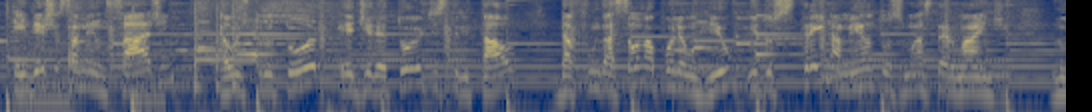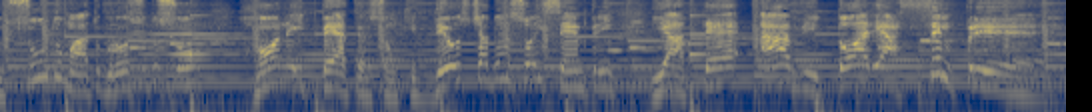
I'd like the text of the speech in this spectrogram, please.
Quem deixa essa mensagem é o instrutor e diretor distrital da Fundação Napoleão Hill e dos treinamentos Mastermind no sul do Mato Grosso do Sul, Rony Peterson. Que Deus te abençoe sempre e até a vitória sempre!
